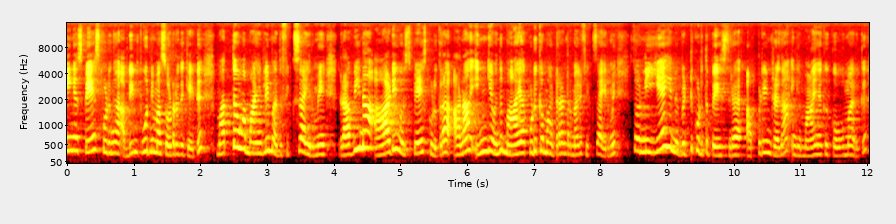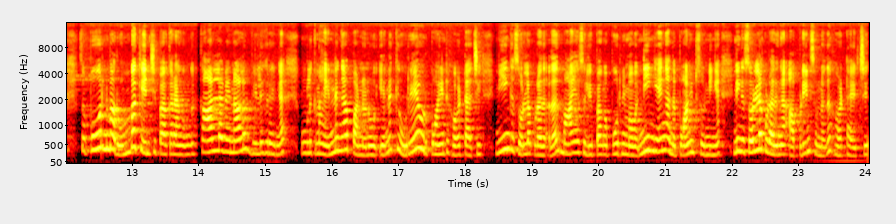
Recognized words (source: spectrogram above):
நீங்கள் ஸ்பேஸ் கொடுங்க அப்படின்னு பூர்ணிமா சொல்கிறத கேட்டு மற்றவங்க மைண்ட்லேயும் அது ஃபிக்ஸ் ஆயிருமே. ரவினா ஆடி ஒரு ஸ்பேஸ் கொடுக்குறா. ஆனால் இங்கே வந்து மாயா கொடுக்க மாட்டான்ற மாதிரி ஃபிக்ஸ் ஆயிருமே. ஸோ நீ ஏன் என்னை விட்டு கொடுத்து பேசுகிற அப்படின்றதான் இங்கே மாயாக்கு கோபமாக இருக்குது ஸோ பூர்ணிமா ரொம்ப கெஞ்சி பார்க்குறாங்க. உங்கள் காலில் வேணாலும் விழுகிறேங்க. உங்களுக்கு நான் என்னங்க பண்ணணும்? எனக்கு ஒரே ஒரு பாயிண்ட் ஹர்ட் ஆச்சு. நீங்கள் சொல்லக்கூடாது. அதாவது மாயா சொல்லியிருப்பாங்க பூர்ணிமாவை. நீங்கள் ஏங்க அந்த பாயிண்ட் சொன்னீங்க? நீங்கள் சொல்லக்கூடாதுங்க. அப்படின்னு சொன்னது ஹர்ட் ஆயிடுச்சு.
